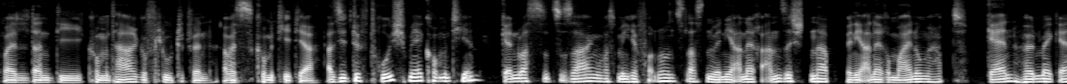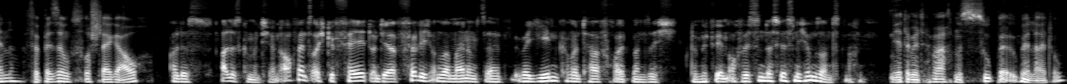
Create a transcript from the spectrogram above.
Weil dann die Kommentare geflutet werden. Aber es kommentiert ja. Also ihr dürft ruhig mehr kommentieren. Gern was dazu sagen, was wir hier von uns lassen. Wenn ihr andere Ansichten habt, wenn ihr andere Meinungen habt, gern, hören wir gerne. Verbesserungsvorschläge auch. Alles, alles kommentieren. Auch wenn es euch gefällt und ihr völlig unserer Meinung seid, über jeden Kommentar freut man sich, damit wir eben auch wissen, dass wir es nicht umsonst machen. Ja, damit haben wir auch eine super Überleitung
